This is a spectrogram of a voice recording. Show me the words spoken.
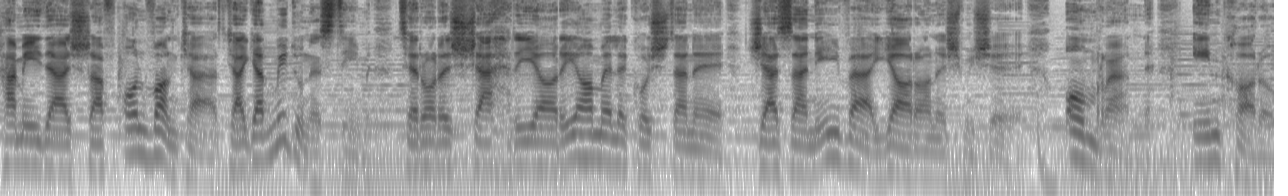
حمید اشرف عنوان کرد که اگر می دونستیم ترور شهریاری عامل کشتن جزنی و یارانش میشه عمرن این کارو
